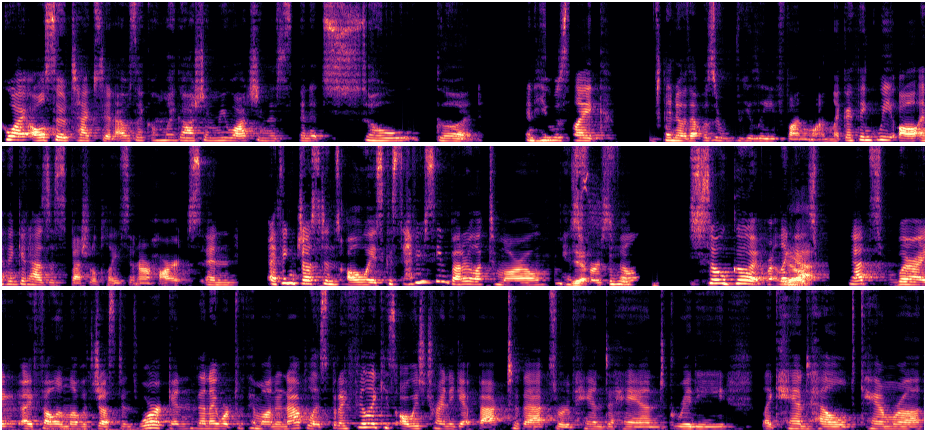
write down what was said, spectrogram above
who I also texted. I was like, "Oh my gosh, I'm rewatching this and it's so good." And he was like, "I know that was a really fun one. Like I think we all I think it has a special place in our hearts." And I think Justin's always cuz have you seen Better Luck Tomorrow, his yes. 1st mm-hmm. film? So good. right? Like yeah. that's that's where I, I fell in love with Justin's work. And then I worked with him on Annapolis. But I feel like he's always trying to get back to that sort of hand to hand, gritty, like handheld camera.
